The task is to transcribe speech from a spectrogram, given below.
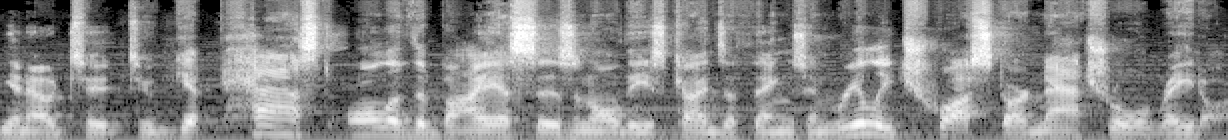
you know, to to get past all of the biases and all these kinds of things and really trust our natural radar.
